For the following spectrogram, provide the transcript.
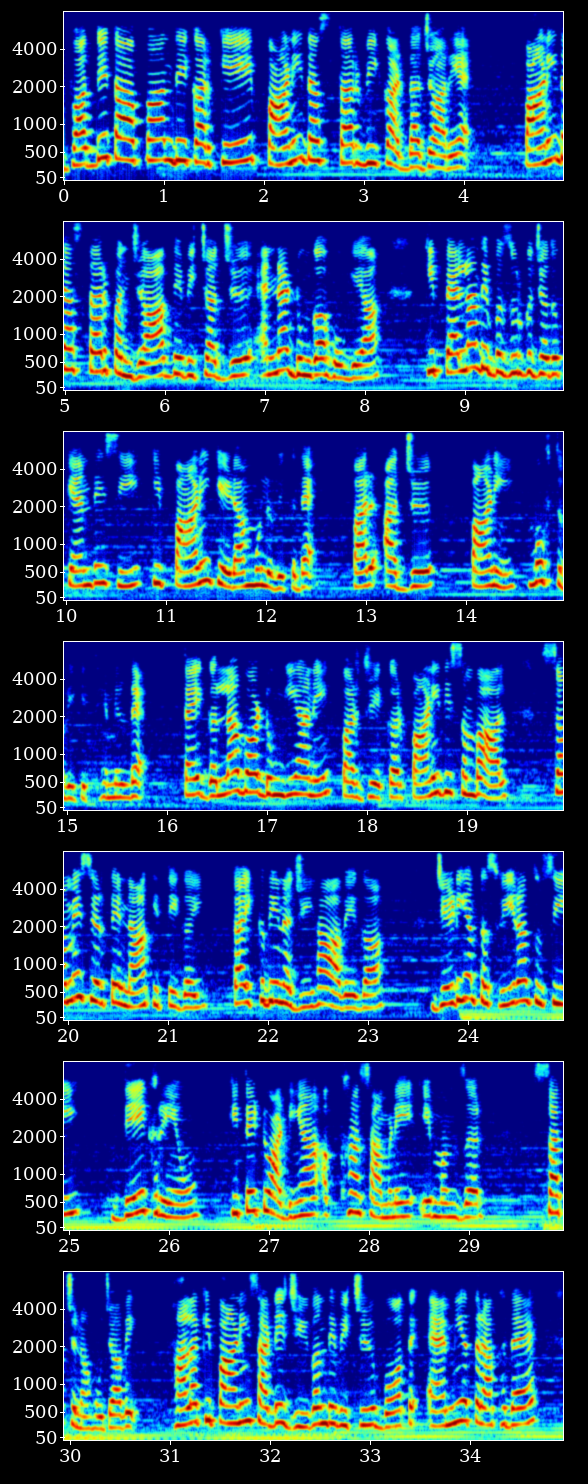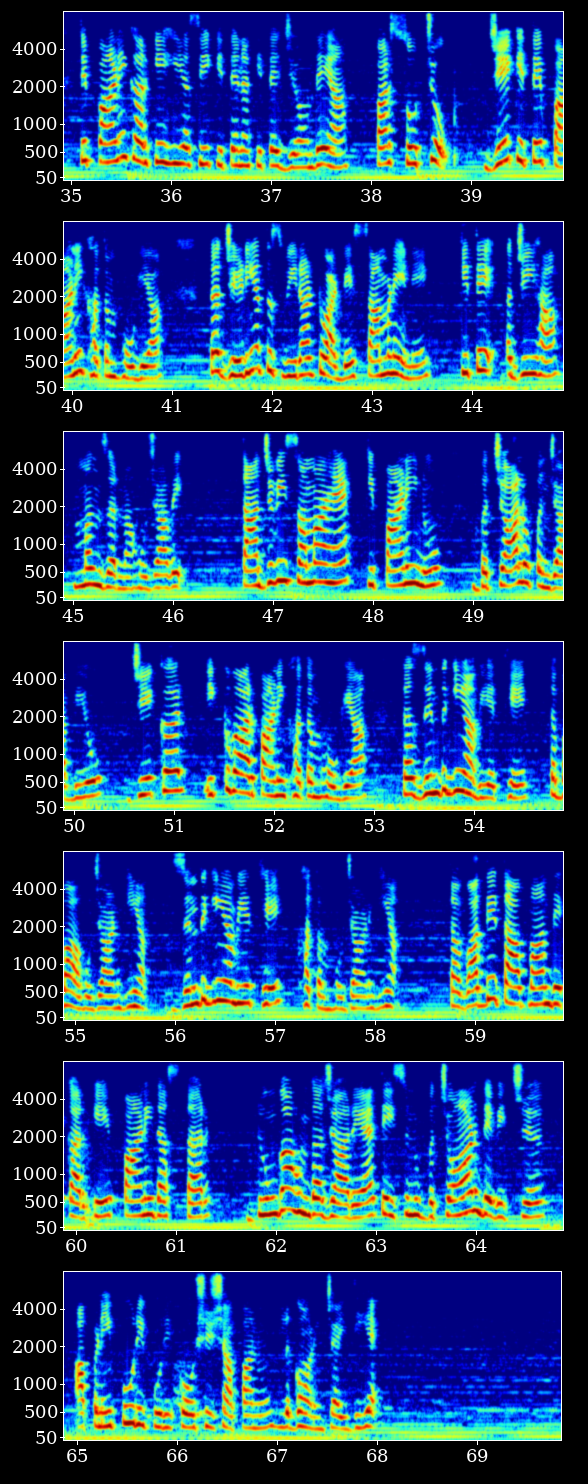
ਵਾਧੇ ਤਾਪਮਾਨ ਦੇ ਕਰਕੇ ਪਾਣੀ ਦਾ ਸਤਰ ਵੀ ਘਟਦਾ ਜਾ ਰਿਹਾ ਹੈ। ਪਾਣੀ ਦਾ ਸਤਰ ਪੰਜਾਬ ਦੇ ਵਿੱਚ ਅੱਜ ਇੰਨਾ ਡੂੰਘਾ ਹੋ ਗਿਆ ਕਿ ਪਹਿਲਾਂ ਦੇ ਬਜ਼ੁਰਗ ਜਦੋਂ ਕਹਿੰਦੇ ਸੀ ਕਿ ਪਾਣੀ ਕਿਹੜਾ ਮੁੱਲ ਵਿਕਦਾ ਪਰ ਅੱਜ ਪਾਣੀ ਮੁਫਤ ਵੀ ਕਿੱਥੇ ਮਿਲਦਾ ਤਾਂ ਇਹ ਗੱਲਾਂ ਬਹੁਤ ਡੂੰਘੀਆਂ ਨੇ, ਪਰ ਜੇਕਰ ਪਾਣੀ ਦੀ ਸੰਭਾਲ ਸਮੇਂ ਸਿਰ ਤੇ ਨਾ ਕੀਤੀ ਗਈ, ਤਾਂ ਇੱਕ ਦਿਨ ਅਜੀਹਾ ਆਵੇਗਾ, ਜਿਹੜੀਆਂ ਤਸਵੀਰਾਂ ਤੁਸੀਂ ਦੇਖ ਰਹੇ ਹੋ, ਕਿਤੇ ਤੁਹਾਡੀਆਂ ਅੱਖਾਂ ਸਾਹਮਣੇ ਇਹ ਮੰਜ਼ਰ ਸੱਚ ਨਾ ਹੋ ਜਾਵੇ। ਹਾਲਾਂਕਿ ਪਾਣੀ ਸਾਡੇ ਜੀਵਨ ਦੇ ਵਿੱਚ ਬਹੁਤ ਅਹਿਮੀਅਤ ਰੱਖਦਾ ਹੈ ਤੇ ਪਾਣੀ ਕਰਕੇ ਹੀ ਅਸੀਂ ਕਿਤੇ ਨਾ ਕਿਤੇ ਜਿਉਂਦੇ ਹਾਂ। ਪਰ ਸੋਚੋ, ਜੇ ਕਿਤੇ ਪਾਣੀ ਖਤਮ ਹੋ ਗਿਆ, ਤਾਂ ਜਿਹੜੀਆਂ ਤਸਵੀਰਾਂ ਤੁਹਾਡੇ ਸਾਹਮਣੇ ਨੇ, ਕਿਤੇ ਅਜੀਹਾ ਮੰਜ਼ਰ ਨਾ ਹੋ ਜਾਵੇ। ਤਾਂ ਅੱਜ ਵੀ ਸਮਾਂ ਹੈ ਕਿ ਪਾਣੀ ਨੂੰ ਬਚਾ ਲਓ ਪੰਜਾਬੀਓ। ਜੇਕਰ ਇੱਕ ਵਾਰ ਪਾਣੀ ਖਤਮ ਹੋ ਗਿਆ, ਤਾਂ ਜ਼ਿੰਦਗੀਆਂ ਵੀ ਇੱਥੇ ਤਬਾਹ ਹੋ ਜਾਣਗੀਆਂ। ਜ਼ਿੰਦਗੀਆਂ ਵੀ ਇੱਥੇ ਖਤਮ ਹੋ ਜਾਣਗੀਆਂ। ਤਾਂ ਵਾਧੇ ਤਾਪਮਾਨ ਦੇ ਕਰਕੇ ਪਾਣੀ ਦਾ ਸਤਰ ਡੂੰਘਾ ਹੁੰਦਾ ਜਾ ਰਿਹਾ ਹੈ ਤੇ ਇਸ ਨੂੰ ਬਚਾਉਣ ਦੇ ਵਿੱਚ ਆਪਣੀ ਪੂਰੀ ਪੂਰੀ ਕੋਸ਼ਿਸ਼ ਆਪਾਂ ਨੂੰ ਲਗਾਉਣੀ ਚਾਹੀਦੀ ਹੈ।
